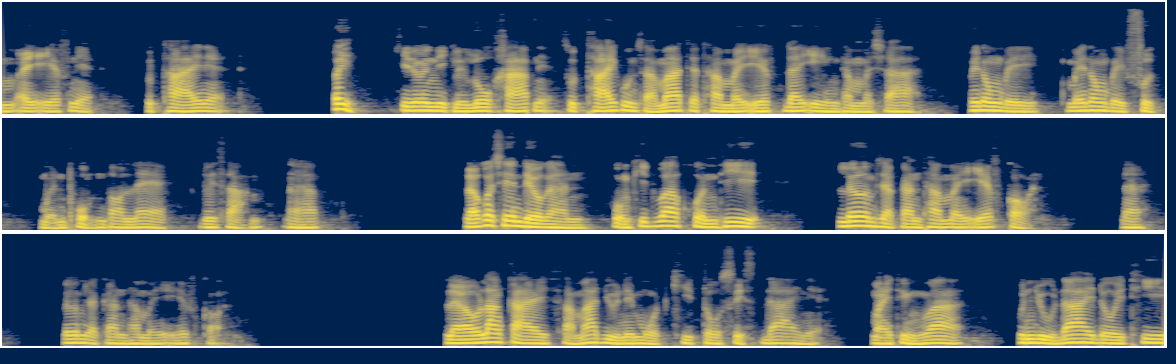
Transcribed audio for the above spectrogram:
ำ IF เนี่ย สุดท้ายเนี่ย เอ้ย ketogenic หรือ low carb เนี่ยสุดท้ายคุณสามารถจะทำ IF ได้เองธรรมชาติ ไม่ต้องไปไม่ต้องไปฝึกเหมือนผมตอนแรกด้วยซ้ำนะครับ แล้วก็เช่นเดียวกัน ผมคิดว่าคนที่เริ่มจากการทำ IF ก่อนนะเริ่มจากการทำ IF ก่อน แล้วร่างกายสามารถอยู่ในโหมดคีโตซิสได้เนี่ยหมายถึงว่าคุณอยู่ได้โดยที่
